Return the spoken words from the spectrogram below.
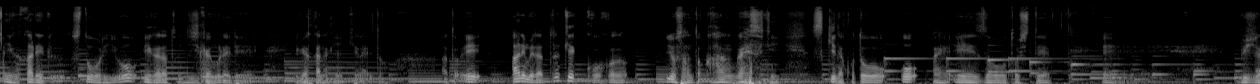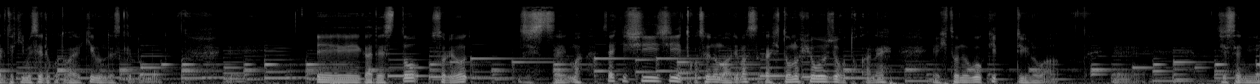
ー、描かれるストーリーを映画だと2時間ぐらいで描かなきゃいけないと。あと、えアニメだと結構この予算とか考えずに好きなことを、えー、映像として、えー、ビジュアル的に見せることができるんですけども、えー、映画ですとそれを実際、まあ、最近 CG とかそういうのもありますが人の表情とかね、え人の動きっていうのは、え実際に人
